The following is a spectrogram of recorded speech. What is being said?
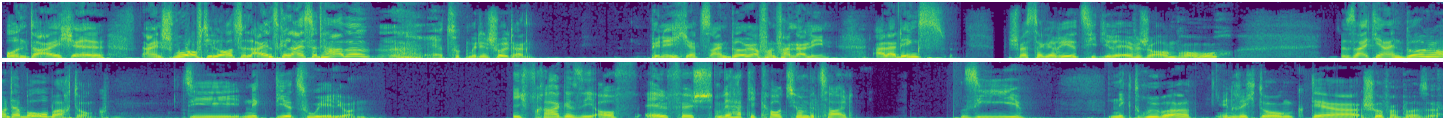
Und da ich äh, einen Schwur auf die Lords Alliance geleistet habe, äh, er zuckt mit den Schultern, bin ich jetzt ein Bürger von Vandalin. Allerdings Schwester Garel zieht ihre elfische Augenbraue hoch. Seid ihr ein Bürger unter Beobachtung? Sie nickt dir zu, Elion. Ich frage sie auf Elfisch, wer hat die Kaution bezahlt? Sie nickt rüber in Richtung der Schürferbörse.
